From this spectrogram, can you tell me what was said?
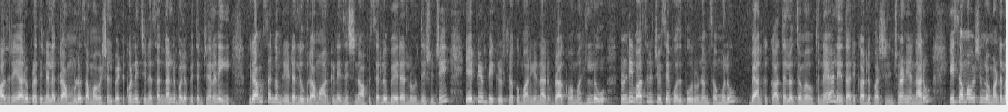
హాజరయ్యారు. ప్రతి నెల గ్రామంలో సమావేశాలు పెట్టుకుని చిన్న సంఘాలను బలోపేతం చేయాలని గ్రామ సంఘం లీడర్లు గ్రామ ఆర్గనైజేషన్ ఆఫీసర్లు బేరర్లు ఉద్దేశించి ఏపీఎంపీ కృష్ణకుమారి అన్నారు. రాఘవ మహిళలు నుండి వసూలు చేసే పొదుపు రుణం సొమ్ములు బ్యాంకు ఖాతాల్లో జమ అవుతున్నాయా లేదా రికార్డులు పరిశీలించాలని అన్నారు. ఈ సమావేశంలో మండల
